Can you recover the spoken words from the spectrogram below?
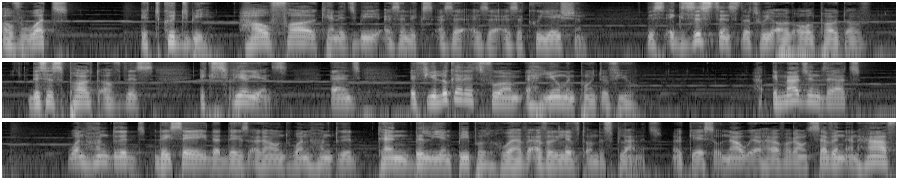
of what it could be. How far can it be as, an ex- as, a, as, a, as a creation? This existence that we are all part of. This is part of this experience. And if you look at it from a human point of view, imagine that 100 they say that there's around 110 billion people who have ever lived on this planet. Okay so now we have around seven and a half.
